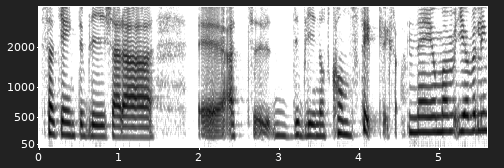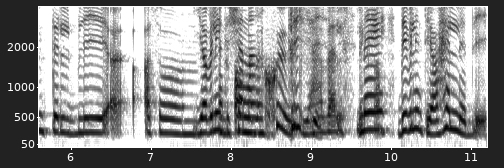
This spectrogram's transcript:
så att jag inte blir så här, äh, att det blir något konstigt liksom. Nej, och man, jag vill inte bli alltså, jag vill inte en känna, avundsjuk precis. jävel. Liksom. Nej, det vill inte jag heller bli.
